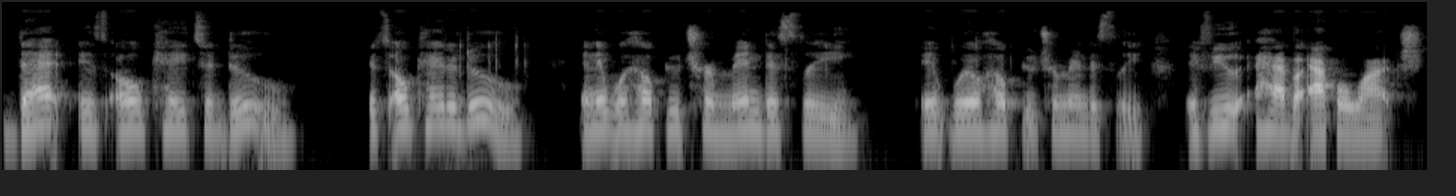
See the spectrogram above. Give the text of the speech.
That is okay to do. It's okay to do, and it will help you tremendously. It will help you tremendously. If you have an Apple Watch,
